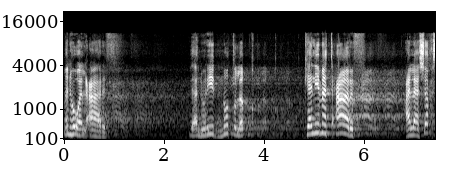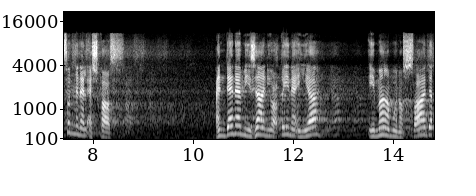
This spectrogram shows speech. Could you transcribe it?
من هو العارف؟ إذا نريد نطلق كلمة عارف على شخص من الأشخاص. عندنا ميزان يعطينا إياه إمامنا الصادق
